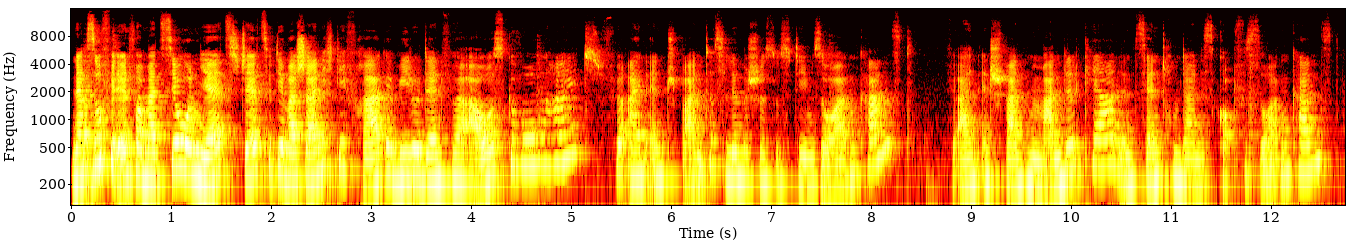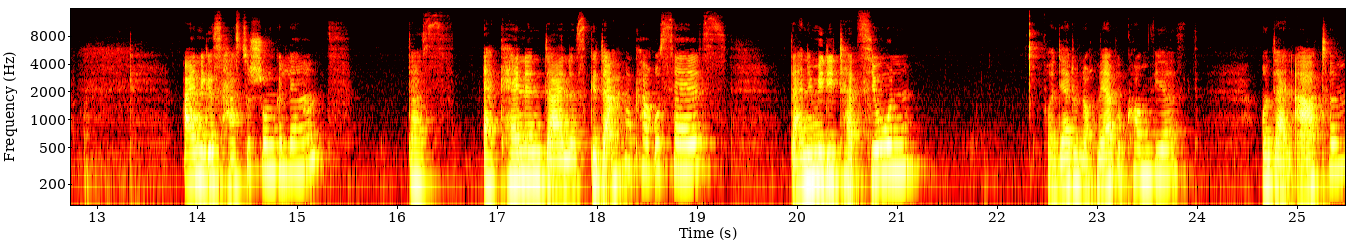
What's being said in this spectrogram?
Nach so viel Informationen jetzt stellst du dir wahrscheinlich die Frage, wie du denn für Ausgewogenheit, für ein entspanntes limbisches System sorgen kannst, für einen entspannten Mandelkern im Zentrum deines Kopfes sorgen kannst. Einiges hast du schon gelernt. Das Erkennen deines Gedankenkarussells, deine Meditation, von der du noch mehr bekommen wirst, und dein Atem.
